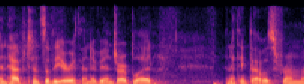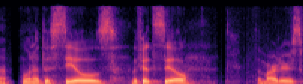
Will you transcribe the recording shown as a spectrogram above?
inhabitants of the earth and avenge our blood? And I think that was from one of the seals, the fifth seal, the martyrs.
